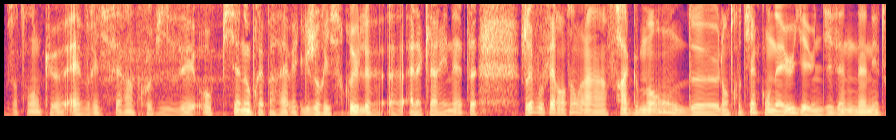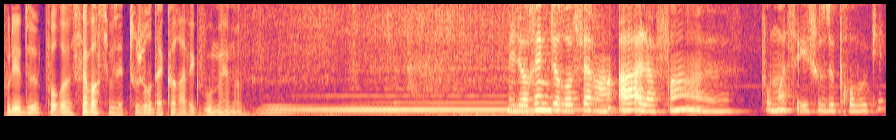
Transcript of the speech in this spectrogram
Vous entendez donc Eve Risser improviser au piano préparé avec Joris Rull euh, à la clarinette. Je voudrais vous faire entendre un fragment de l'entretien qu'on a eu il y a une dizaine d'années tous les deux pour euh, savoir si vous êtes toujours d'accord avec vous-même. Mais le règne de refaire un A à la fin, euh, pour moi, c'est quelque chose de provoqué.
